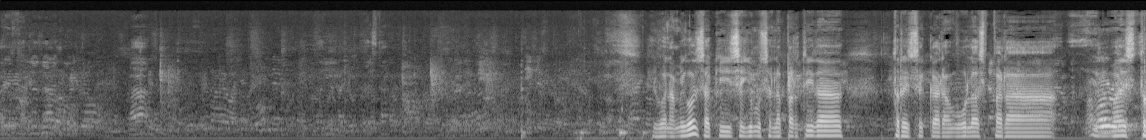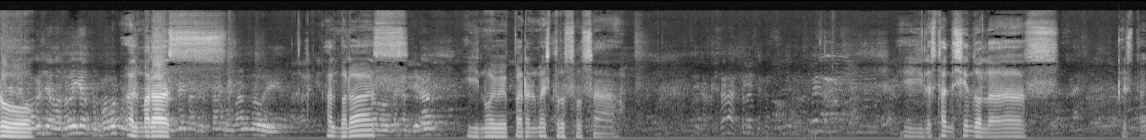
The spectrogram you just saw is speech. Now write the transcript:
Ahí está, yo ya lo voy. Ah. Y bueno amigos, aquí seguimos en la partida. 13 carambolas para el maestro Almaraz. Almaraz y 9 para el maestro Sosa. Y le están diciendo las que están.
